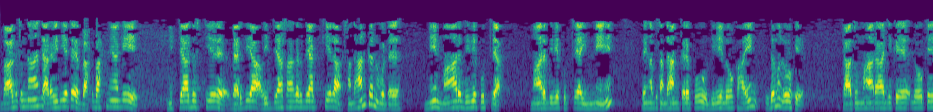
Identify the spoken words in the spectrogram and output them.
භාගතුන් වහන්සේ අර විදියට බ්‍රහ්මඥයාගේ මිත්‍යා දෘෂ්ටිය වැරදි අවිද්‍යාසහගත දෙයක් කියලා සඳහන් කරනකොට මේ මාර දිව්‍ය පුත්‍රයා මාර දිව්‍ය පුත්‍රයා ඉන්නේ දැන් අපි සඳහන් කරපු දිව්‍ය ලෝක හයෙන් උඩම ලෝකය. චාතුම් මහරජික ලෝකය,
